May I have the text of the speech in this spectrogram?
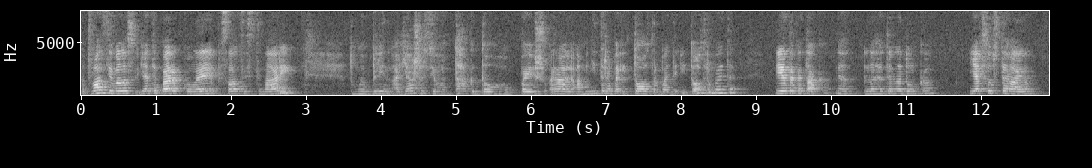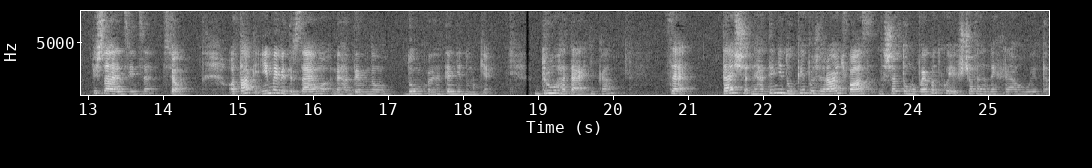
От у вас з'явилось, я тепер, коли писала цей сценарій, думаю, блін, а я щось його так довго пишу. Реально, а мені треба і то зробити, і то зробити. І я така, так, негативна думка. Я все встигаю. Пішла звідси. Все. Отак і ми відрізаємо негативну думку, негативні думки. Друга техніка це те, що негативні думки пожирають вас лише в тому випадку, якщо ви на них реагуєте.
